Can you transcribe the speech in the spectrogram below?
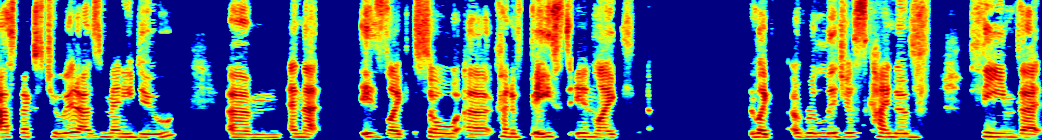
aspects to it as many do um and that is like so uh kind of based in like like a religious kind of theme that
